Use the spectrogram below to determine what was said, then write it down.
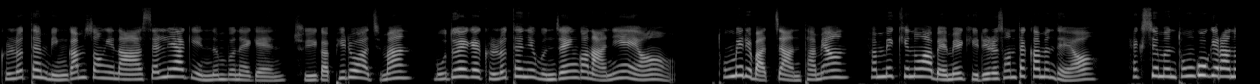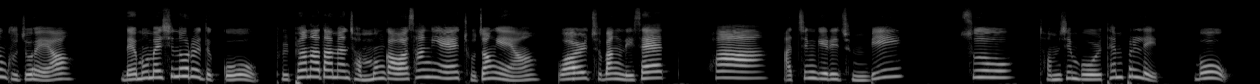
글루텐 민감성이나 셀리악이 있는 분에겐 주의가 필요하지만 모두에게 글루텐이 문제인 건 아니에요. 통밀이 맞지 않다면 현미 키노아 메밀 길이를 선택하면 돼요. 핵심은 통곡이라는 구조예요. 내 몸의 신호를 듣고 불편하다면 전문가와 상의해 조정해요. 월 주방 리셋, 화, 아침 길이 준비, 수, 점심 보울 템플릿, 목,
